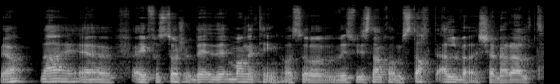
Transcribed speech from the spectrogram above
Ja, nei, jeg, forstår ikke. Det, det, er mange ting. Altså, hvis vi snakker om Start 11 generelt,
